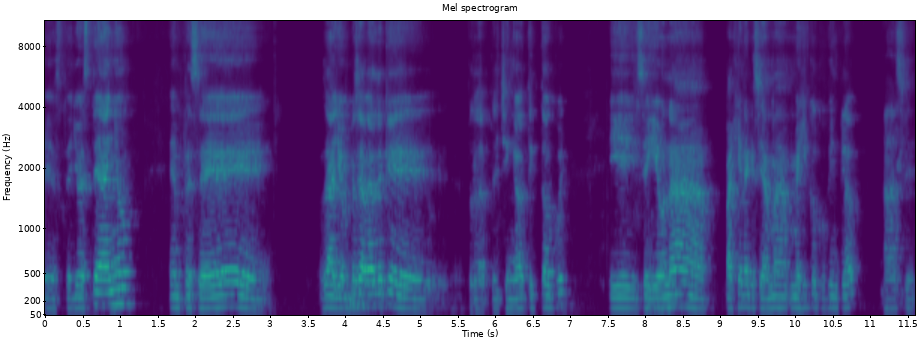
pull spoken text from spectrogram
este, yo este año empecé, o sea, yo empecé a ver de que, pues, la- el chingado TikTok, güey, y seguí una página que se llama México Cooking Club, Ah, sí.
